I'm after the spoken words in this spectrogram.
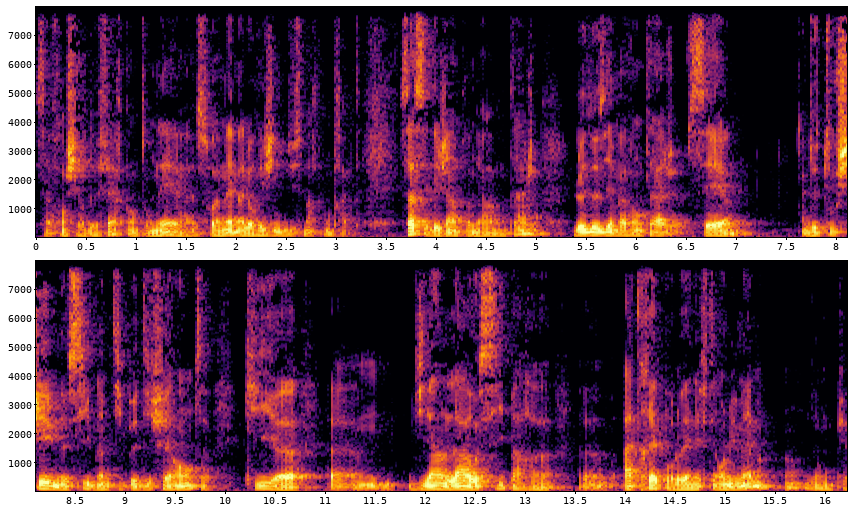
s'affranchir de faire quand on est euh, soi-même à l'origine du smart contract. Ça, c'est déjà un premier avantage. Le deuxième avantage, c'est de toucher une cible un petit peu différente qui vient là aussi par attrait pour le NFT en lui-même. Hein. Donc,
